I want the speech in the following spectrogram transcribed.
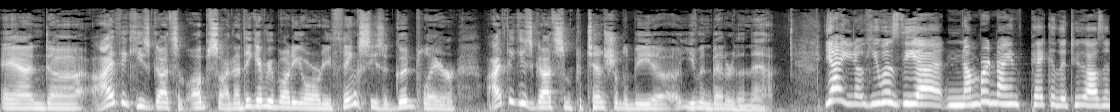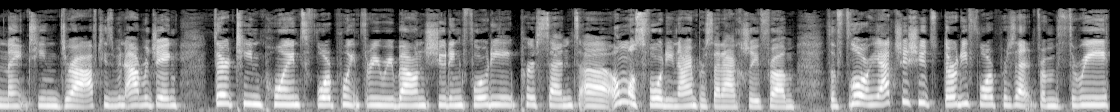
And uh, I think he's got some upside. I think everybody already thinks he's a good player. I think he's got some potential to be uh, even better than that. Yeah, you know, he was the uh, number ninth pick of the 2019 draft. He's been averaging 13 points, 4.3 rebounds, shooting 48%, uh, almost 49% actually from the floor. He actually shoots 34% from three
